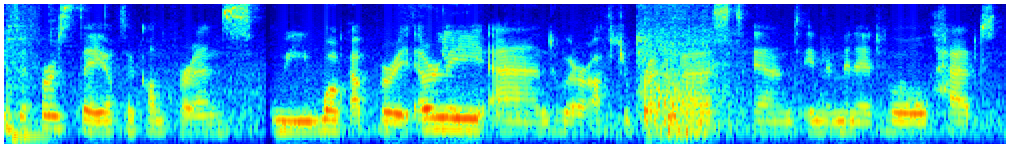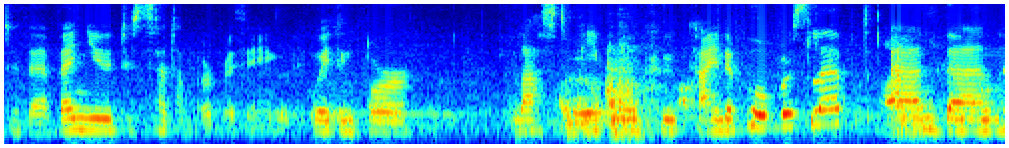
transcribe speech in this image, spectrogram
It's the first day of the conference. We woke up very early and we're after breakfast and in a minute we'll head to the venue to set up everything. Waiting for last people who kind of overslept and then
